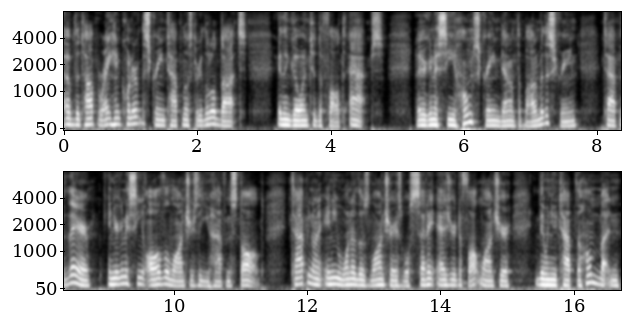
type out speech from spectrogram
up the top right hand corner of the screen, tap on those three little dots, and then go into default apps. Now you're going to see home screen down at the bottom of the screen. Tap there, and you're going to see all the launchers that you have installed. Tapping on any one of those launchers will set it as your default launcher. Then when you tap the home button,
